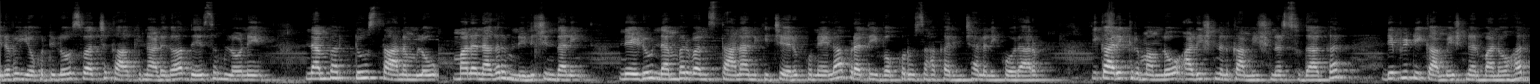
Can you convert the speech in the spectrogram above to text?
ఇరవై ఒకటిలో స్వచ్ఛ కాకినాడగా దేశంలోనే నెంబర్ టూ స్థానంలో మన నగరం నిలిచిందని నేడు నెంబర్ వన్ స్థానానికి చేరుకునేలా ప్రతి ఒక్కరూ సహకరించాలని కోరారు. ఈ కార్యక్రమంలో additional commissioner Sudhakar deputy commissioner Manohar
